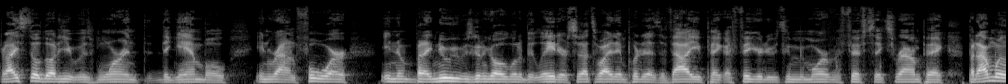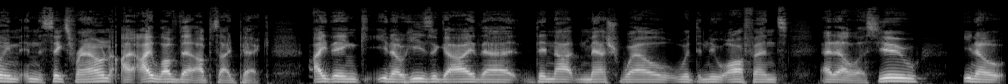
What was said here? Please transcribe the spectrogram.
but I still thought he was warrant the gamble in round four you know, but I knew he was going to go a little bit later, so that's why I didn't put it as a value pick. I figured he was going to be more of a fifth, sixth round pick, but I'm willing in the sixth round. I, I love that upside pick. I think, you know, he's a guy that did not mesh well with the new offense at LSU. You know,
